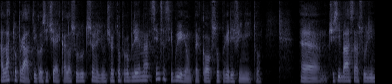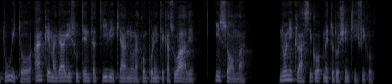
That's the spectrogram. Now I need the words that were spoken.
All'atto pratico si cerca la soluzione di un certo problema senza seguire un percorso predefinito. Eh, ci si basa sull'intuito, anche magari su tentativi che hanno una componente casuale. Insomma, non il classico metodo scientifico.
